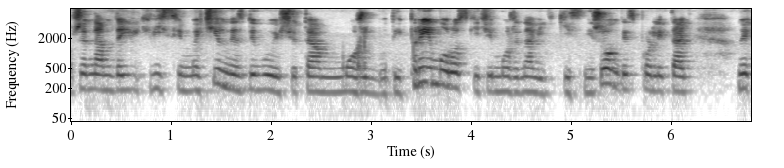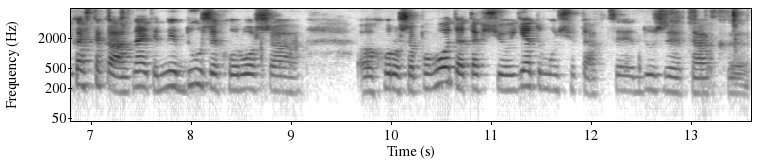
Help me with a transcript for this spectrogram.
вже нам дають 8 мечів. Не здивуюсь, що там можуть бути і приморозки, чи може навіть якийсь сніжок десь пролітати. Ну, якась така, знаєте, не дуже хороша, е, хороша погода. Так що я думаю, що так, це дуже так е,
